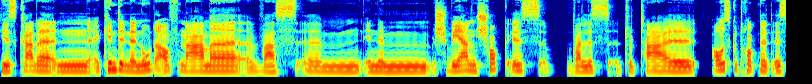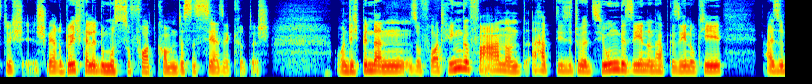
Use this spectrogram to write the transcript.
hier ist gerade ein Kind in der Notaufnahme, was ähm, in einem schweren Schock ist, weil es total ausgetrocknet ist durch schwere Durchfälle. Du musst sofort kommen. Das ist sehr, sehr kritisch. Und ich bin dann sofort hingefahren und habe die Situation gesehen und habe gesehen, okay, also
